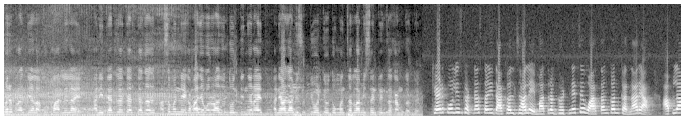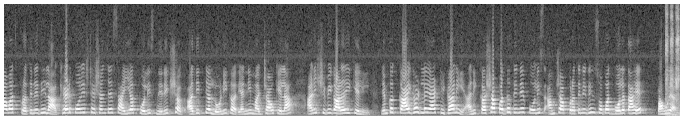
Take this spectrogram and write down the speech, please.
परप्रांतीयाला खूप मारलेलं आहे. आणि त्यातल्या त्यात त्याचं असं म्हणणं आहे का माझ्याबरोबर अजून दोन तीन जण आहेत आणि आज आम्ही सुट्टीवरती होतो मंचरला आम्ही सेंटरिंगचं काम करतोय. खेड पोलीस घटनास्थळी दाखल झाले मात्र घटनेचे वार्तांकन करणाऱ्या आपला आवाज प्रतिनिधीला खेड पोलीस स्टेशनचे सहाय्यक पोलीस निरीक्षक आदित्य लोणीकर यांनी मज्जाव केला आणि शिवीगाळही केली. नेमकं काय घडलं या ठिकाणी आणि कशा पद्धतीने पोलीस आमच्या प्रतिनिधींसोबत बोलत आहेत? पाहूयात.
